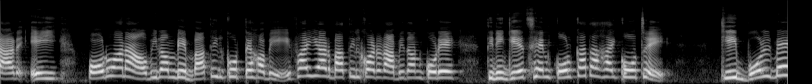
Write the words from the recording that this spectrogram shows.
তার এই পরোয়ানা অবিলম্বে বাতিল করতে হবে। এফআইআর বাতিল করার আবেদন করে তিনি গিয়েছেন কলকাতা হাইকোর্টে। কি বলবে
